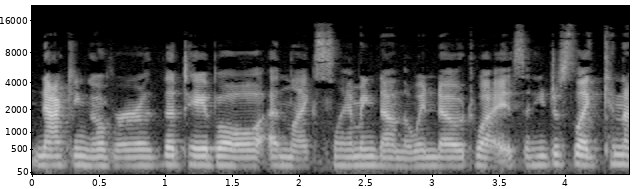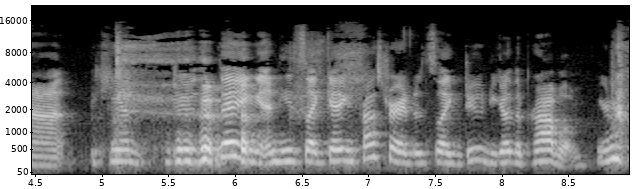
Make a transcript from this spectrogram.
knocking over the table and like slamming down the window twice and he just like cannot he can't do the thing and he's like getting frustrated it's like dude you're the problem you're not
